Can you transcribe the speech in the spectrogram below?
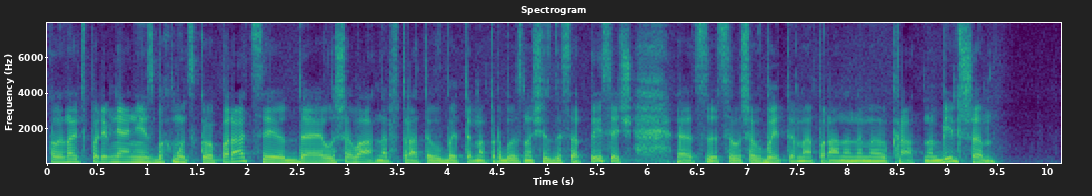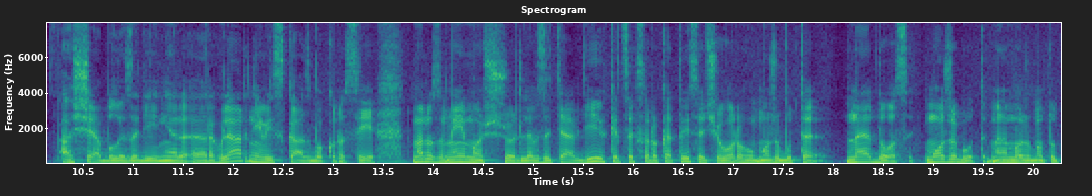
але навіть в порівнянні з Бахмутською операцією, де лише Вагнер втратив вбитими приблизно 60 тисяч, е, це, лише вбитими, пораненими кратно більше. А ще були задіяні регулярні війська з боку Росії. Ми розуміємо, що для взяття Авдіївки цих 40 тисяч ворогу може бути не досить. Може бути. Ми не можемо тут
